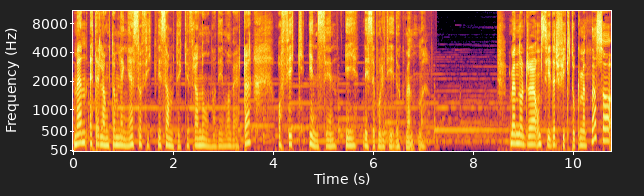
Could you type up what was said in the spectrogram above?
Men etter langt om lenge så fikk vi samtykke fra noen av de involverte, og fikk innsyn i disse politidokumentene. Men når dere omsider fikk dokumentene, så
